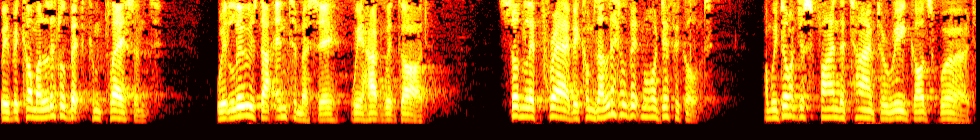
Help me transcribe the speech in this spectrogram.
We become a little bit complacent. We lose that intimacy we had with God. Suddenly prayer becomes a little bit more difficult. And we don't just find the time to read God's Word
